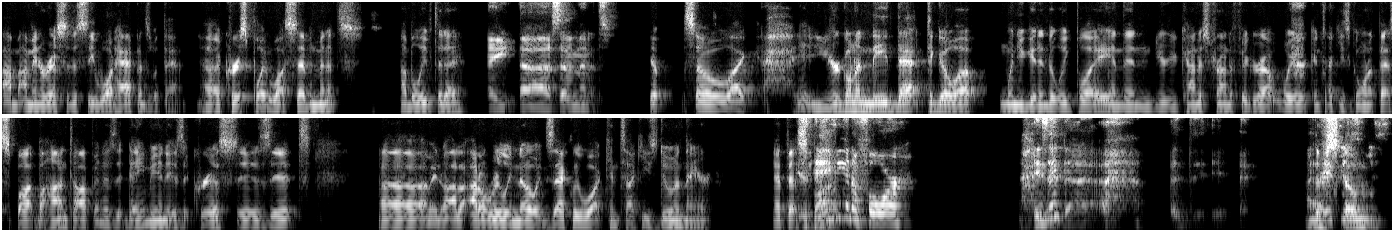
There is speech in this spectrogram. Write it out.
I'm I'm interested to see what happens with that. Uh, Chris played what seven minutes, I believe today. Eight, uh, seven minutes. Yep. So like you're going to need that to go up when you get into league play, and then you're kind of trying to figure out where Kentucky's going at that spot behind Toppin. Is it Daimion? Is it Chris? Is it? Uh, I mean, I, I don't really know exactly what Kentucky's doing there at that Is spot. Daimion a four? Is it? Uh, There's so just-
